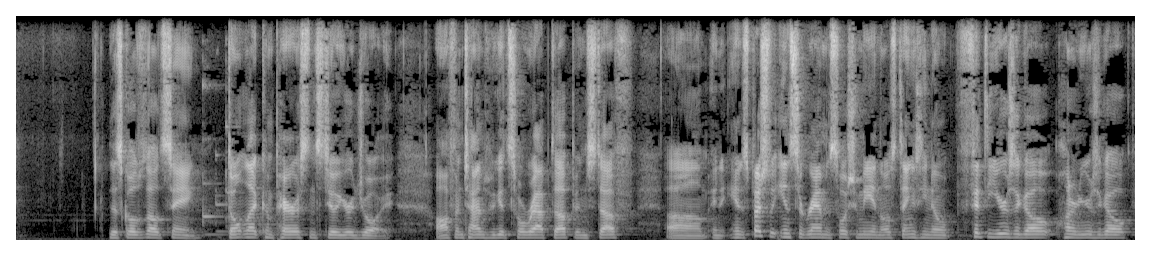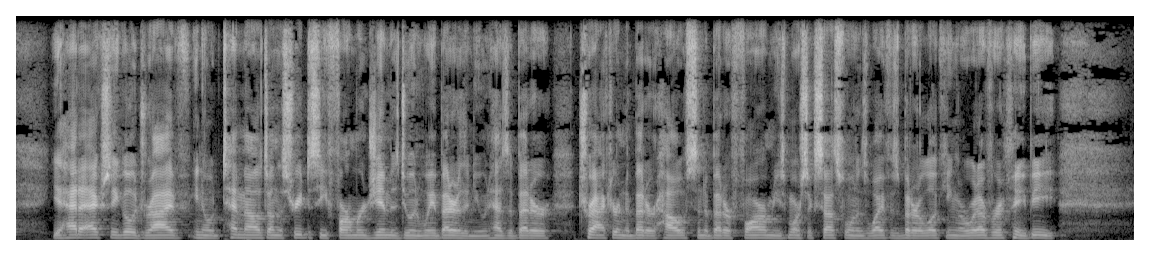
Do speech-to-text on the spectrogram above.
this goes without saying don't let comparison steal your joy. Oftentimes we get so wrapped up in stuff, um, and, and, especially Instagram and social media and those things. You know, 50 years ago, 100 years ago, you had to actually go drive, you know, 10 miles down the street to see Farmer Jim is doing way better than you and has a better tractor and a better house and a better farm. And he's more successful and his wife is better looking or whatever it may be.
